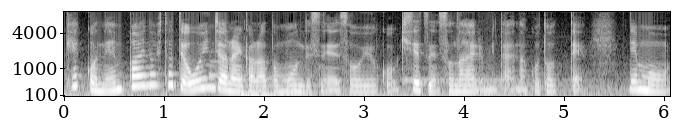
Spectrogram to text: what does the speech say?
結構年配の人って多いんじゃないかなと思うんですね。そういうこう季節に備えるみたいなことって。でも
